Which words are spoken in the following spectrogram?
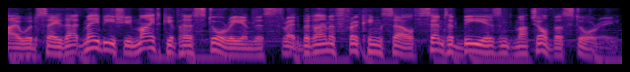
I would say that maybe she might give her story in this thread but I'm a freaking self-centered bee isn't much of a story.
